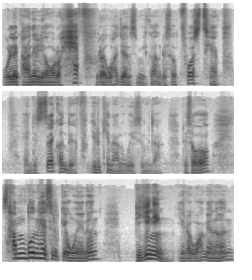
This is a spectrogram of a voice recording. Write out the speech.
원래 반을 영어로 half라고 하지 않습니까? 그래서 first half and second half 이렇게 나누고 있습니다. 그래서 3분 했을 경우에는 beginning이라고 하면은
